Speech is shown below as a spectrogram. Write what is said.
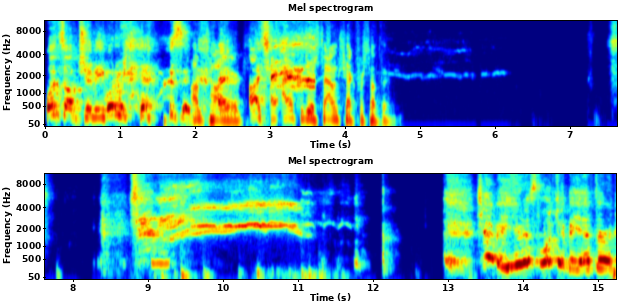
what's up, Jimmy? What are we? listen, I'm tired. I, I, I have to do a sound check for something. Jimmy, you just look at me after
